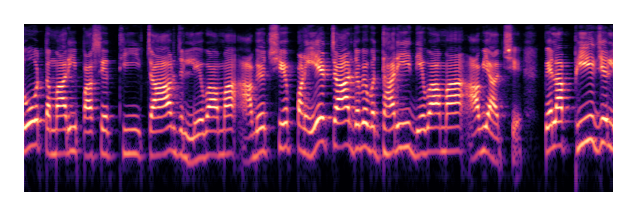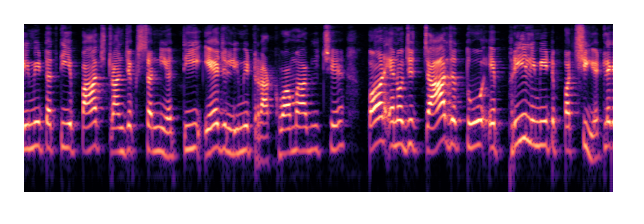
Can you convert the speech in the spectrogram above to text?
તો તમારી પાસેથી ચાર્જ લેવામાં આવે છે, પણ એ ચાર્જ હવે વધારી દેવામાં આવ્યા છે. પહેલાં ફી જે લિમિટ હતી એ પાંચ ટ્રાન્ઝેક્શનની હતી, એ જ લિમિટ રાખવામાં આવી છે. પણ એનો જે ચાર્જ હતો એ ફ્રી લિમિટ પછી, એટલે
